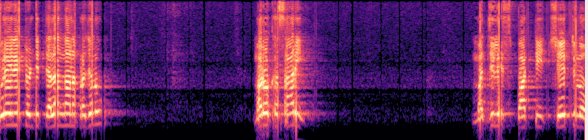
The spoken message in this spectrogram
గురైనటువంటి తెలంగాణ ప్రజలు మరొకసారి మజ్లిస్ పార్టీ చేతిలో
